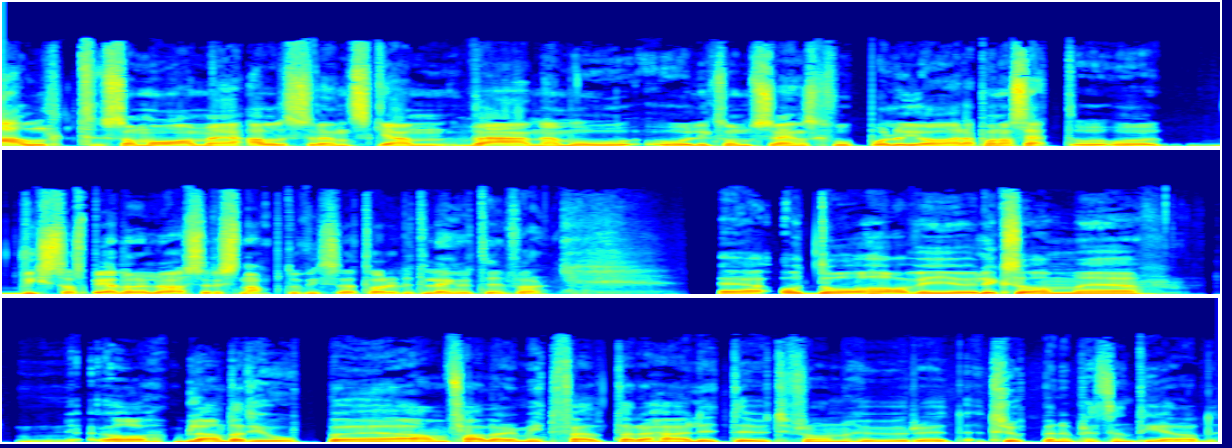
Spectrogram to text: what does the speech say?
allt som har med allsvenskan, Värnamo och liksom svensk fotboll att göra på något sätt. Och, och vissa spelare löser det snabbt och vissa tar det lite längre tid för. Eh, och då har vi ju liksom eh, ja, blandat ihop eh, anfallare, mittfältare här lite utifrån hur eh, truppen är presenterad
